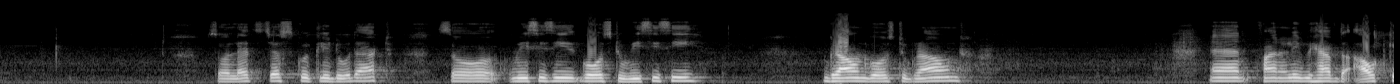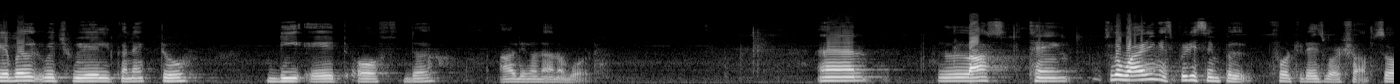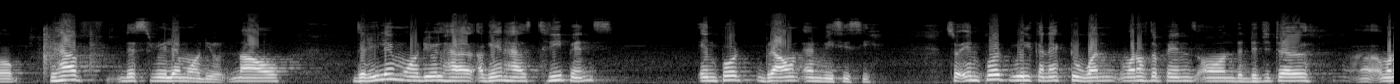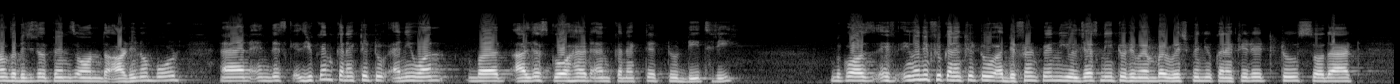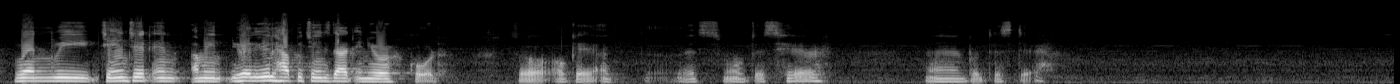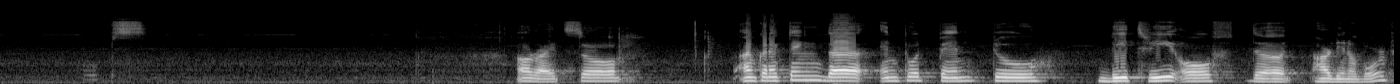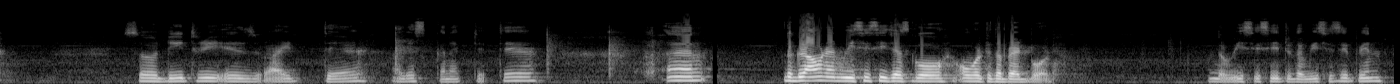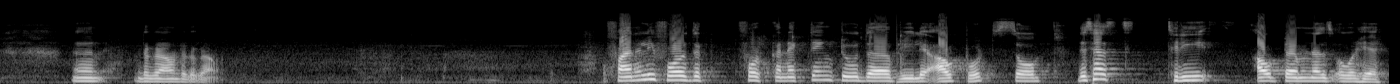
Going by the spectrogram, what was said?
So, let us just quickly do that. So, VCC goes to VCC, ground goes to ground and finally we have the out cable which will connect to D8 of the Arduino Nano board. And last thing, so the wiring is pretty simple for today's workshop. So, we have this relay module. Now, the relay module has again has 3 pins input, ground and VCC. So, input will connect to one, one of the pins on the digital uh, one of the digital pins on the Arduino board and in this case you can connect it to any one, but I will just go ahead and connect it to D3 because if even if you connect it to a different pin you will just need to remember which pin you connected it to so that when we change it in I mean you will, have to change that in your code. So okay let us move this here and put this there. Alright so I am connecting the input pin to D3 of the Arduino board. So D3 is right there. I just connect it there. And the ground and VCC just go over to the breadboard. The VCC to the VCC pin and the ground to the ground. Finally for the for connecting to the relay output. So, this has 3 out terminals over here.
